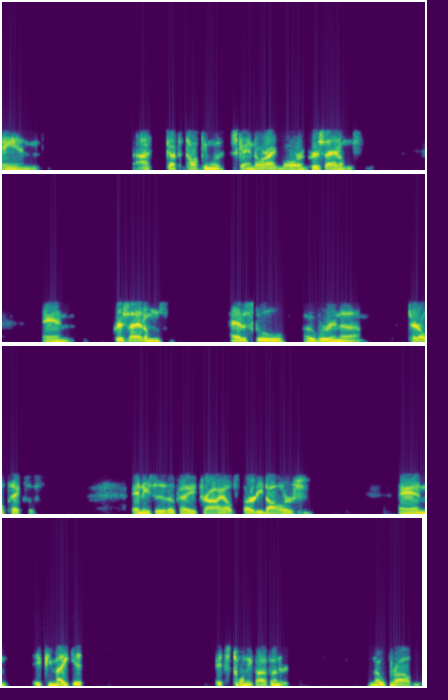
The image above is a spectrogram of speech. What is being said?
and I got to talking with Skandar Akbar and Chris Adams. And Chris Adams had a school over in uh Terrell, Texas. And he said, Okay, tryouts thirty dollars and if you make it, it's twenty five hundred. No problem.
